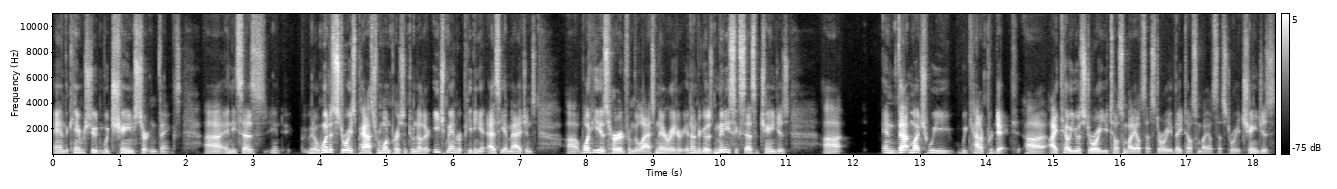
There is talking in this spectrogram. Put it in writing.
and the Cambridge student would change certain things. Uh, and he says, you know, when a story is passed from one person to another, each man repeating it as he imagines uh, what he has heard from the last narrator, it undergoes many successive changes and that much we we kind of predict. Uh, I tell you a story, you tell somebody else that story, they tell somebody else that story. It changes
